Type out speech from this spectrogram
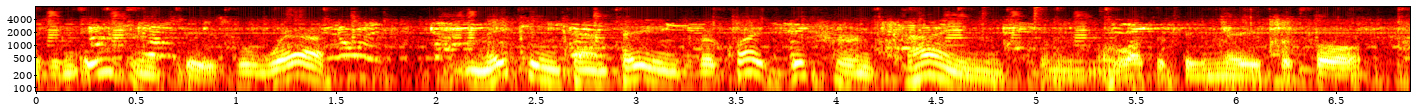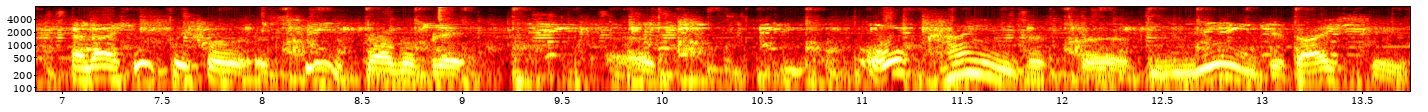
advertising agencies who were making campaigns of a quite different kind from what had been made before. And I think we shall see probably uh, all kinds of uh, new devices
